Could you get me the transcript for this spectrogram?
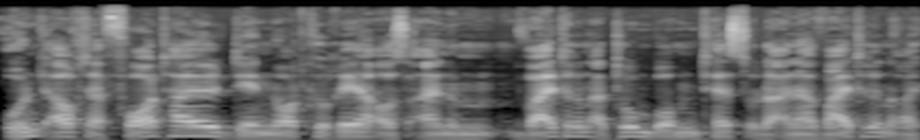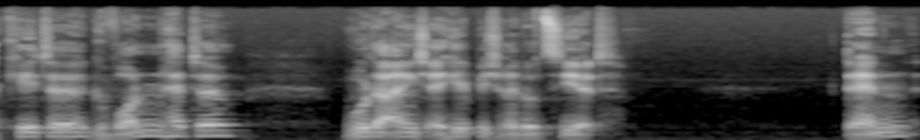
Und auch der Vorteil, den Nordkorea aus einem weiteren Atombombentest oder einer weiteren Rakete gewonnen hätte, wurde eigentlich erheblich reduziert. Denn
